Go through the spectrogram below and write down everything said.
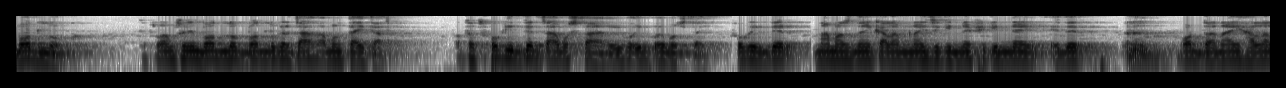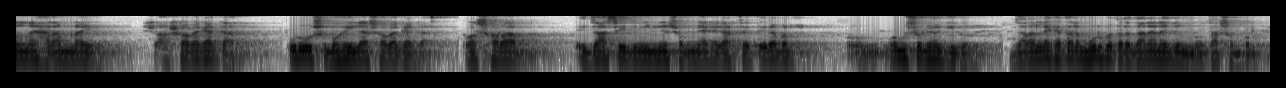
বদলোক। চরম শ্রেণির বদলোক, বদলোকের যা আমল তাই তার। অর্থাৎ ফকিরদের যা অবস্থা ওই অবস্থায়। ফকিরদের নামাজ নাই কালাম নাই জিকির নাই ফিকির নাই এদের পর্দা নাই হালাল নাই হারাম নাই সব একাকার। পুরুষ মহিলা সব একাকার। তোমার শরাব এই যা সেই সব নিয়ে একাকার থাকে এরা আবার উম, অনুসরণীয় হয় কী করে? যারা লেখে তারা মূর্খ তারা জানে না এই জন্য তার সম্পর্কে।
